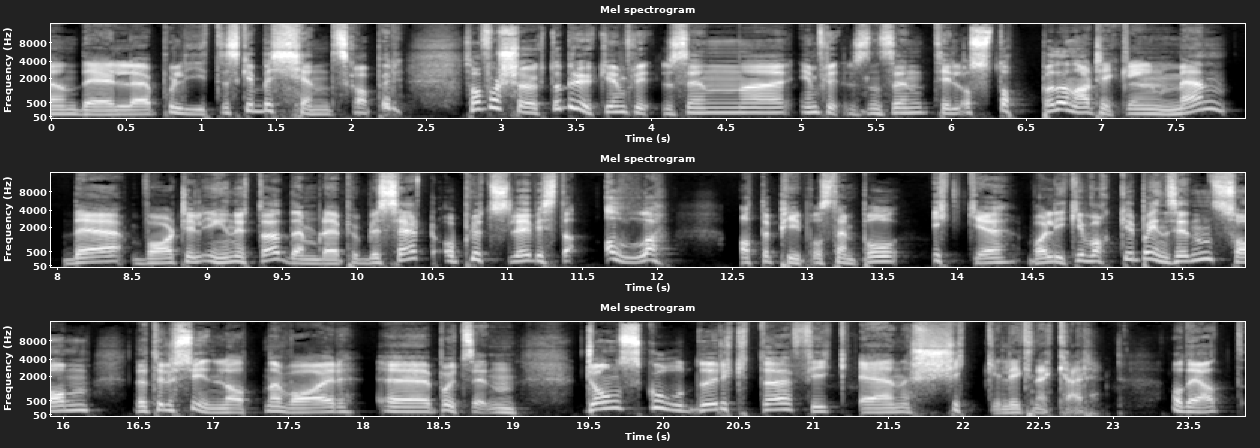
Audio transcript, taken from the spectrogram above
en del eh, politiske bekjentskaper, så han forsøkte å bruke innflytelsen, innflytelsen sin til å stoppe denne artikkelen, men det var til ingen nytte. Den ble publisert, og plutselig visste alle at The People's Temple ikke var like vakker på innsiden som det tilsynelatende var eh, på utsiden. Jones' gode rykte fikk en skikkelig knekk her. Og det at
